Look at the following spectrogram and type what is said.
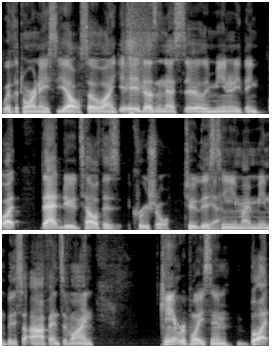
with a torn ACL. So like it doesn't necessarily mean anything, but that dude's health is crucial to this yeah. team. I mean, with this offensive line can't replace him, but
